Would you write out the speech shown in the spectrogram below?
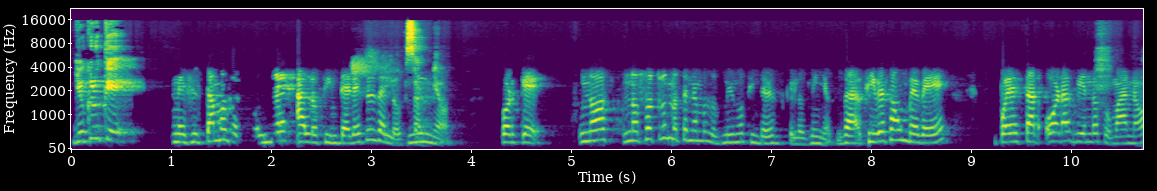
Yo creo que necesitamos responder a los intereses de los Exacto. niños, porque no, nosotros no tenemos los mismos intereses que los niños. O sea, si ves a un bebé, puede estar horas viendo su mano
